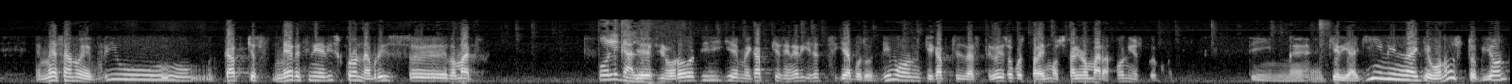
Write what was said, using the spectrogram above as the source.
ε, μέσα Νοεμβρίου κάποιες μέρες είναι δύσκολο να βρεις ε, δωμάτιο. Πολύ καλό. Και θεωρώ ότι και με κάποιες ενέργειες έτσι και από τον Δήμο και κάποιες δραστηριότητες όπως παραδείγματος χάρη ο Μαραθώνιος που έχουμε την ε, Κυριακή είναι ένα γεγονός το οποίο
